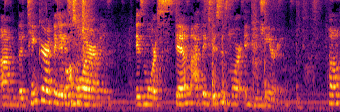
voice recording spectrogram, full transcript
Um, the Tinker I think is more is more STEM. I think this is more engineering. Huh?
